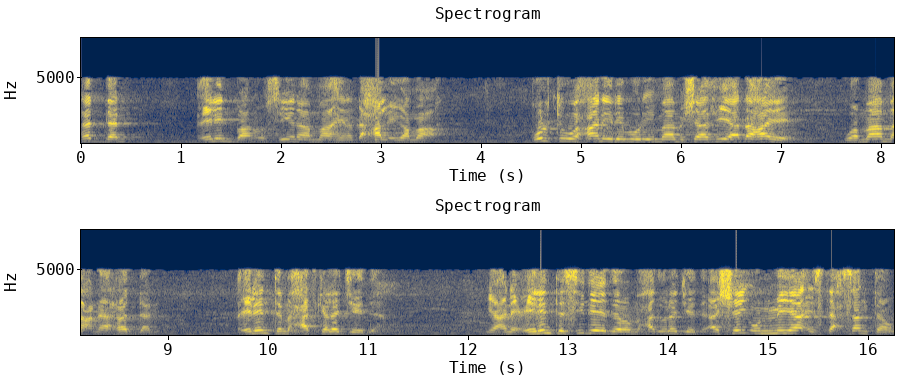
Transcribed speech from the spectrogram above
raddan celin baan u siinaa maahina dhaxal igama ah. Qultu waxaan idhi buuri imaamu shaafici dhahaye wamaa macnaa raddan celinta maxaad kala jeeda yani celinta sideedaba maxaad ula jeeda ashay-un miya istaxsantahu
